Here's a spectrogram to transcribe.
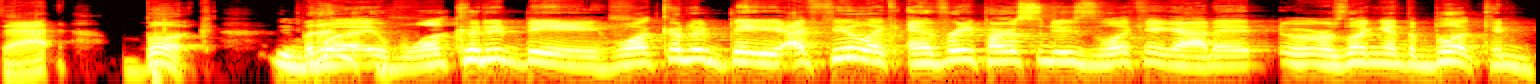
that book. But what, what could it be? What could it be? I feel like every person who's looking at it or is looking at the book can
